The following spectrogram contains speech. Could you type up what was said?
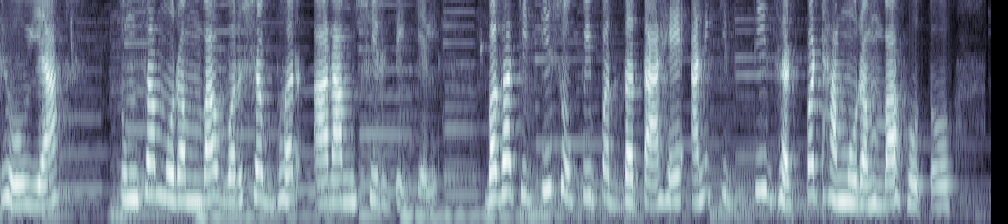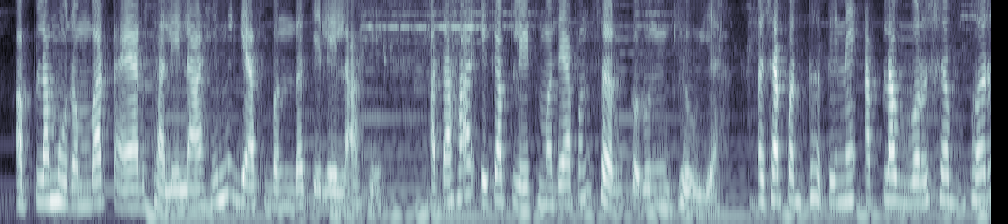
ठेवूया. तुमचा मुरंबा वर्षभर आरामशीर टिकेल. बघा किती सोपी पद्धत आहे आणि किती झटपट हा मुरंबा होतो. आपला मुरंबा तयार झालेला आहे. मी गॅस बंद केलेला आहे. आता हा एका प्लेटमध्ये आपण सर्व करून घेऊया. अशा पद्धतीने आपला वर्षभर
